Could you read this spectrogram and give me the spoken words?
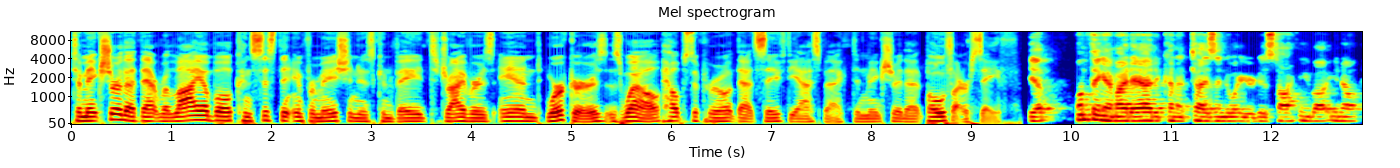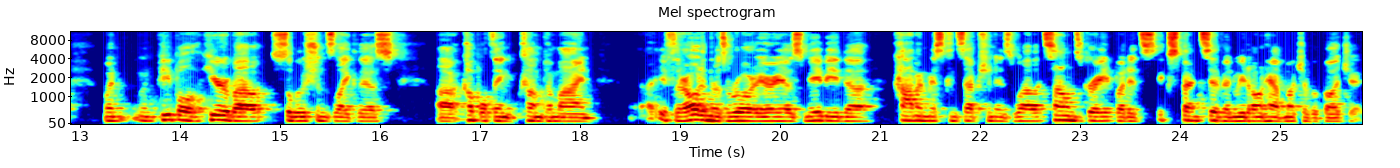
to make sure that that reliable consistent information is conveyed to drivers and workers as well helps to promote that safety aspect and make sure that both are safe. Yep. One thing I might add, it kind of ties into what you're just talking about. You know, when when people hear about solutions like this, uh, a couple things come to mind. Uh, if they're out in those rural areas, maybe the common misconception is, well, it sounds great, but it's expensive and we don't have much of a budget.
